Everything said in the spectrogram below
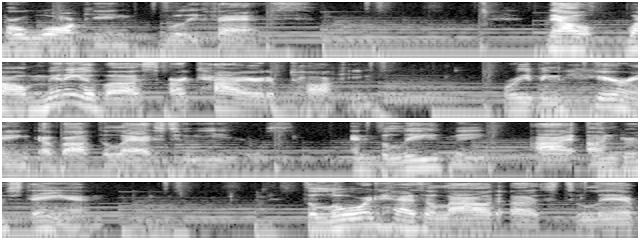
or walking really fast. Now, while many of us are tired of talking or even hearing about the last two years, and believe me, I understand the Lord has allowed us to live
